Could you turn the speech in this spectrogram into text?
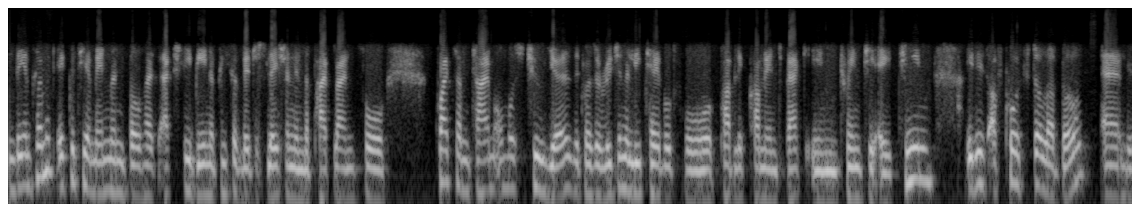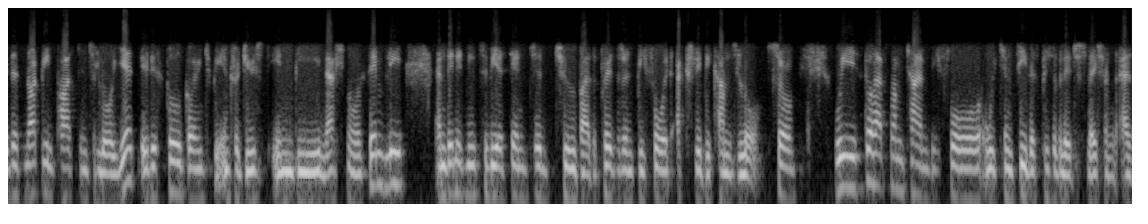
The Employment Equity Amendment Bill has actually been a piece of legislation in the pipeline for quite some time, almost two years. It was originally tabled for public comment back in 2018. It is, of course, still a bill and it has not been passed into law yet. It is still going to be introduced in the National Assembly and then it needs to be assented to by the President before it actually becomes law. So we still have some time before we can see this piece of legislation as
